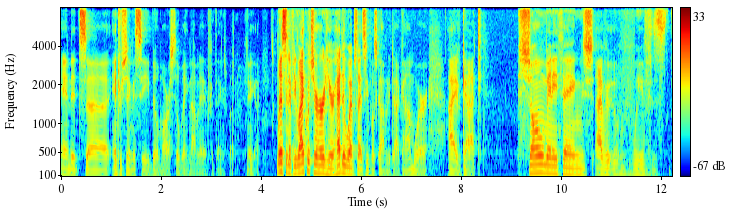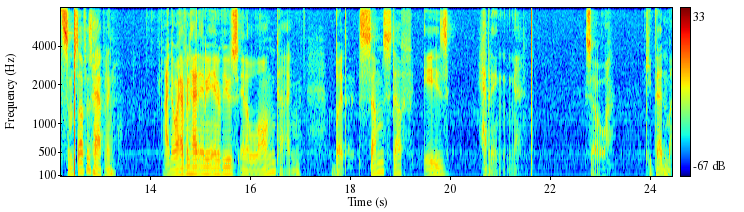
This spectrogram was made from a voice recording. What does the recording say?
and it's uh, interesting to see Bill Maher still being nominated for things. But there you go. Listen, if you like what you heard here, head to the website cpluscomedy.com where I've got so many things. I've we've some stuff is happening. I know I haven't had any interviews in a long time, but some stuff is happening. So keep that in mind.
